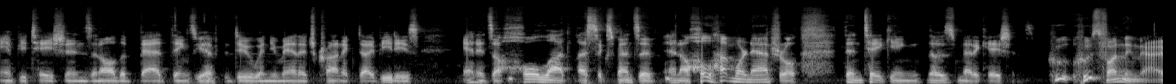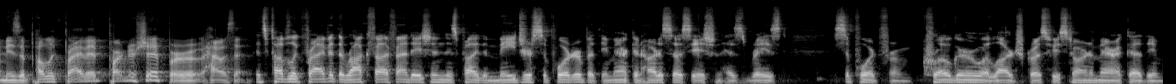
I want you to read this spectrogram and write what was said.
amputations and all the bad things you have to do when you manage chronic diabetes and it's a whole lot less expensive and a whole lot more natural than taking those medications. Who, who's funding that? I mean, is it public-private partnership, or how is that? It's public-private. The Rockefeller Foundation is probably the major supporter, but the American Heart Association has raised support from Kroger, a large grocery store in America, the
